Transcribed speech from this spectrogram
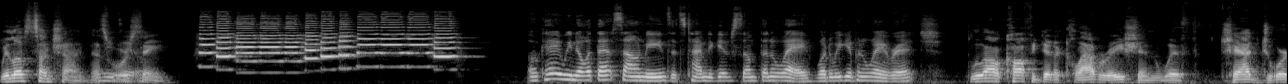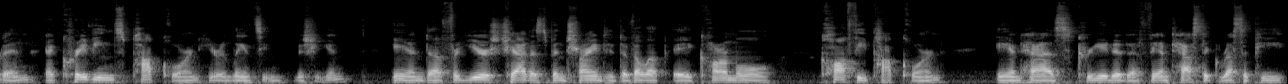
we love sunshine. That's We what we're saying. okay, we know what that sound means. It's time to give something away. What are we giving away, Rich? Blue Owl Coffee did a collaboration with Chad Jordan at Cravings Popcorn here in Lansing, Michigan. And uh, for years, Chad has been trying to develop a caramel coffee popcorn and has created a fantastic recipe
